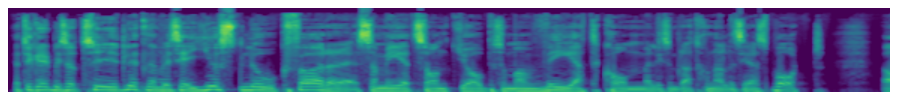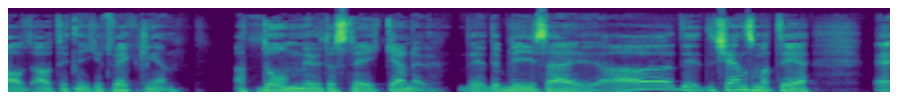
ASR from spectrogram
jag tycker det blir så tydligt när vi ser just lokförare som är ett sånt jobb som man vet kommer liksom rationaliseras bort av, av teknikutvecklingen. Att de är ute och strejkar nu. Det, det blir så här, ja, det, det, känns som att det är eh,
